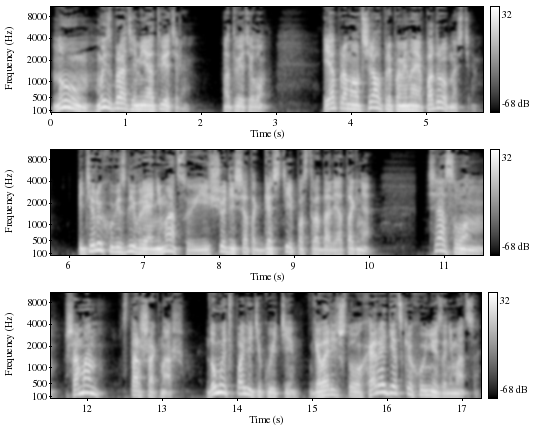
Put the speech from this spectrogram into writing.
Ну, мы с братьями и ответили, ответил он. Я промолчал, припоминая подробности. Пятерых увезли в реанимацию, и еще десяток гостей пострадали от огня. Сейчас вон, шаман, старшак наш, Думает в политику идти. Говорит, что харе детской хуйней заниматься.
